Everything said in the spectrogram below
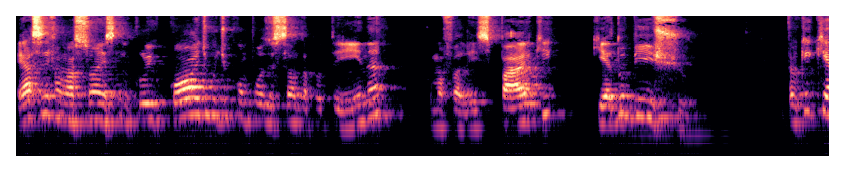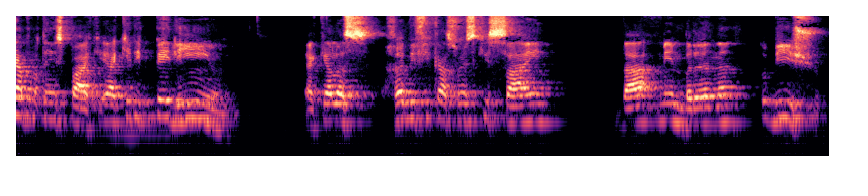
Essas informações incluem código de composição da proteína, como eu falei, spike, que é do bicho. Então, o que é a proteína spike? É aquele pelinho, é aquelas ramificações que saem da membrana do bicho.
